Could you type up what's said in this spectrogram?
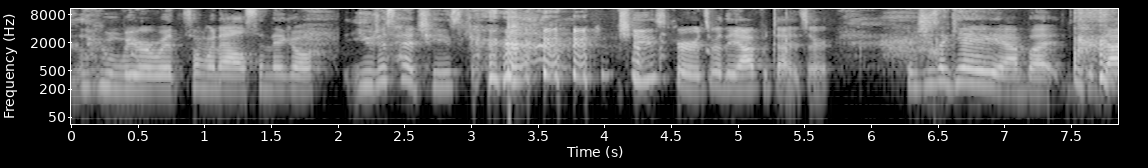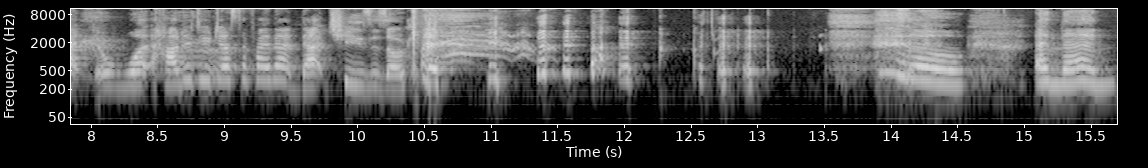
we were with someone else, and they go, you just had cheese curds, cheese curds for the appetizer. And she's like, yeah, yeah, yeah, but but that, what, how did you justify that? That cheese is okay. so, and then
